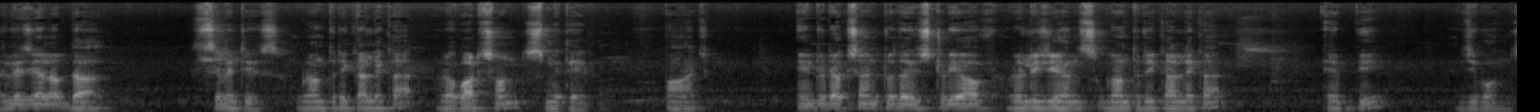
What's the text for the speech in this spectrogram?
religion of the Semites গ্রন্থটি কার লেখা রবার্টসন স্মিথের। পাঁচ introduction to the history of religions গ্রন্থটি কার লেখা এফ বি জীবনস।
